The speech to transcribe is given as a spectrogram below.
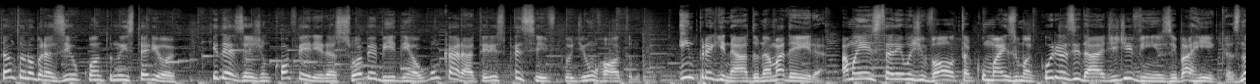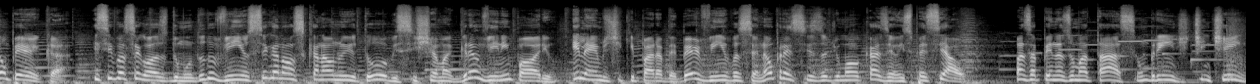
tanto no Brasil quanto no exterior, que desejam conferir a sua bebida em algum caráter específico de um rótulo, impregnado na madeira. Amanhã estaremos de volta com mais uma curiosidade de vinhos e barricas. Não perca! E se você gosta do mundo do vinho, siga nosso canal no YouTube, se chama Gran Vino Empório. E lembre-se que para beber vinho você não precisa de uma ocasião especial mas apenas uma taça, um brinde, tchim-tchim.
